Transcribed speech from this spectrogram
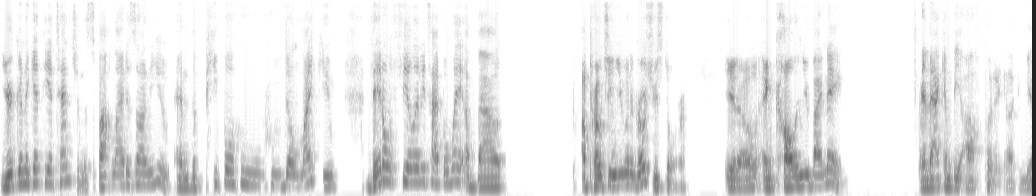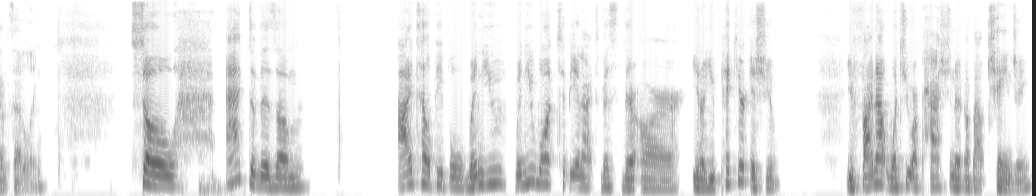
you're going to get the attention the spotlight is on you and the people who who don't like you they don't feel any type of way about approaching you in a grocery store you know and calling you by name and that can be off-putting that can be unsettling so activism i tell people when you when you want to be an activist there are you know you pick your issue you find out what you are passionate about changing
